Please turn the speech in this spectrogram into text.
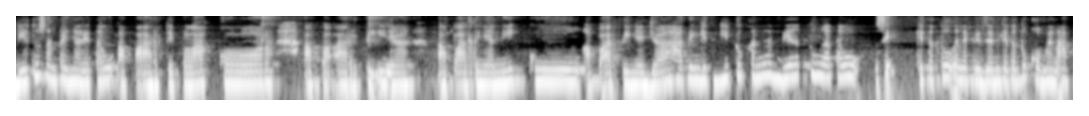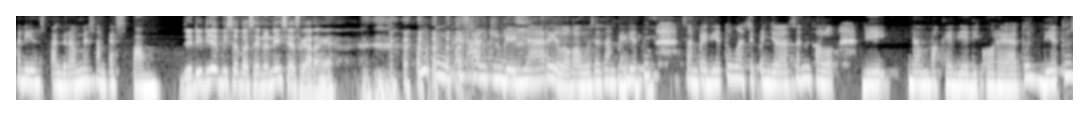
Dia tuh sampai nyari tahu apa arti pelakor apa artinya apa artinya nikung apa artinya jahat yang gitu-gitu. Karena dia tuh nggak tahu si kita tuh netizen kita tuh komen apa di Instagramnya sampai spam. Jadi dia bisa bahasa Indonesia sekarang ya? Saking dia nyari loh kalau misalnya sampai dia tuh sampai dia tuh ngasih penjelasan kalau di dampaknya dia di Korea tuh dia tuh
